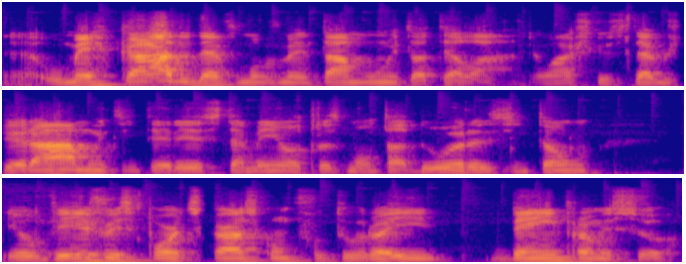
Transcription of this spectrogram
É, o mercado deve movimentar muito até lá. Eu acho que isso deve gerar muito interesse também em outras montadoras. Então, eu vejo o Sports Cars com um futuro aí bem promissor.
